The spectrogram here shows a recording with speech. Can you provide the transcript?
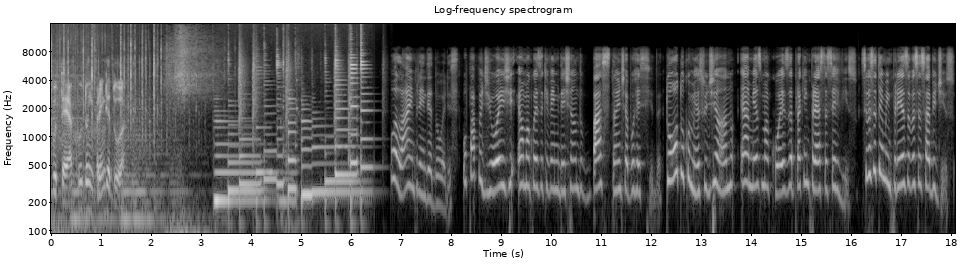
Boteco do Empreendedor. Empreendedores! O papo de hoje é uma coisa que vem me deixando bastante aborrecida. Todo começo de ano é a mesma coisa para quem presta serviço. Se você tem uma empresa, você sabe disso.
